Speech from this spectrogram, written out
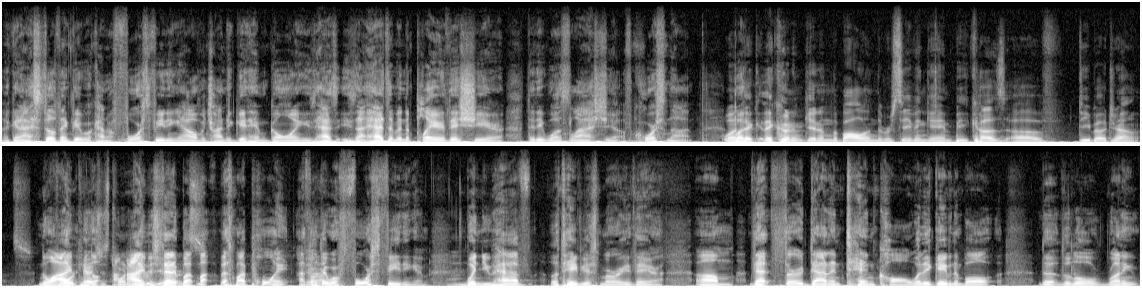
Again, I still think they were kind of force feeding Alvin, trying to get him going. He has he's not hasn't been the player this year that he was last year. Of course not. Well, but they, they couldn't get him the ball in the receiving game because of Debo Jones. No, Four I, no, I 23 understand it, but my, that's my point. I thought they were force feeding him. When you have Latavius Murray there, um, that third down and ten call where they gave him the ball, the the little running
